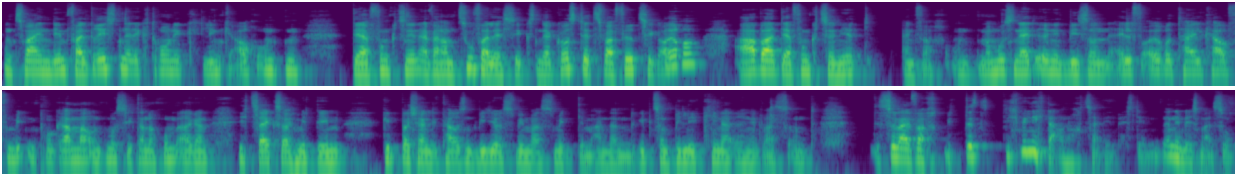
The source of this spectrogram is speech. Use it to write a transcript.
Und zwar in dem Fall Dresden Elektronik, Link auch unten. Der funktioniert einfach am zuverlässigsten. Der kostet zwar 40 Euro, aber der funktioniert einfach. Und man muss nicht irgendwie so ein 11-Euro-Teil kaufen mit einem Programmer und muss sich dann noch rumärgern. Ich zeige es euch mit dem. Gibt wahrscheinlich 1000 Videos, wie man es mit dem anderen. Da gibt so ein billig China irgendwas. Und das soll einfach, das, ich will nicht da auch noch Zeit investieren. Dann nehmen wir es mal so.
